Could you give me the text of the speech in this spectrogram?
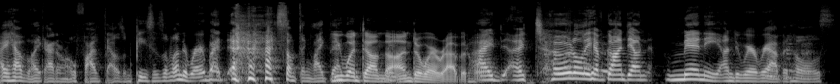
I have like I don't know, five thousand pieces of underwear, but something like that. You went down the underwear rabbit hole. I, I totally have gone down many underwear rabbit holes.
